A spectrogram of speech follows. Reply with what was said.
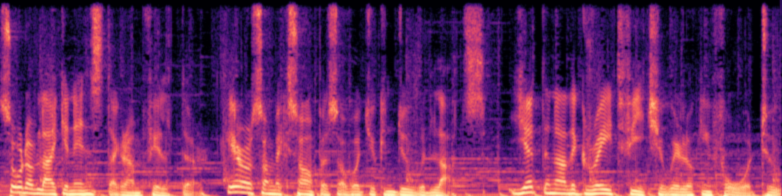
Sort of like an Instagram filter. Here are some examples of what you can do with LUTs. Yet another great feature we're looking forward to.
